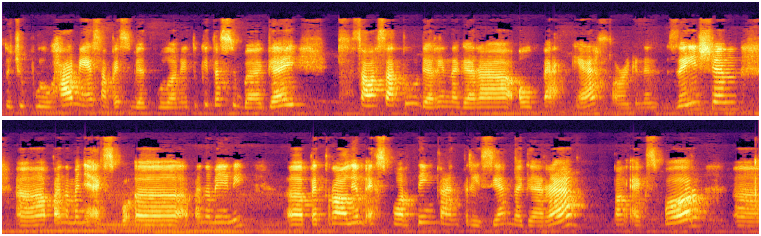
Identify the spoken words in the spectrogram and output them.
70-an ya sampai 90-an itu kita sebagai salah satu dari negara OPEC ya, organization uh, apa namanya ekspor uh, apa namanya ini uh, petroleum exporting countries ya, negara pengekspor uh,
